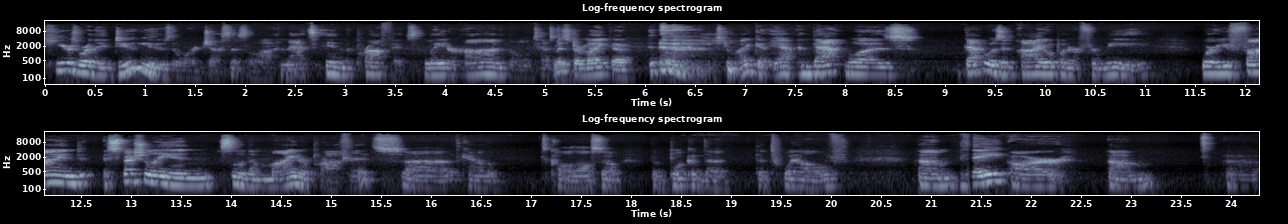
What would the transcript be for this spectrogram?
here's where they do use the word justice a lot, and that's in the prophets later on in the Old Testament. Mr. Micah. Mr. Micah, yeah, and that was that was an eye opener for me, where you find, especially in some of the minor prophets, uh, kind of the, it's called also the book of the the twelve. Um, they are um, uh,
